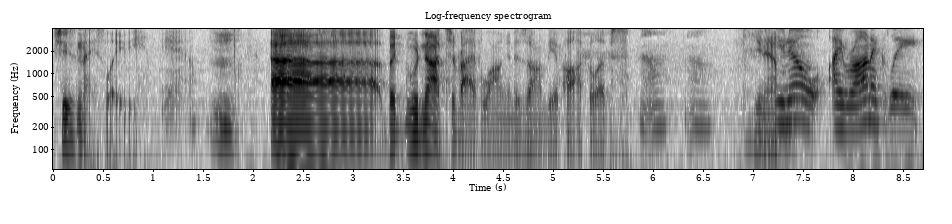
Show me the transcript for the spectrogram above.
She's a nice lady. Yeah. Uh, but would not survive long in a zombie apocalypse. No, no. You know? You know, ironically,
